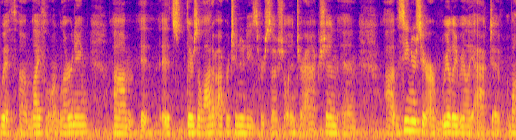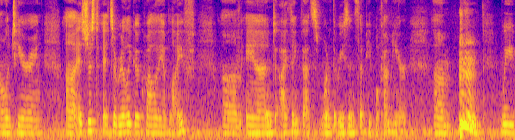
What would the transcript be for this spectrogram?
with um, lifelong learning. Um, it, it's there's a lot of opportunities for social interaction, and uh, the seniors here are really really active, volunteering. Uh, it's just it's a really good quality of life, um, and I think that's one of the reasons that people come here. Um, we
